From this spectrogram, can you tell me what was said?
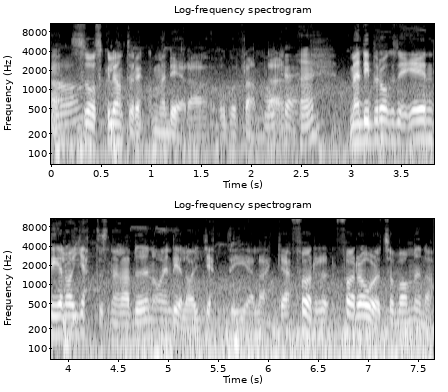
Ja. så skulle jag inte rekommendera att gå fram där. Nej. Men det beror också, en del har jättesnälla bin och en del har jätteelaka. Förr, förra året så var mina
